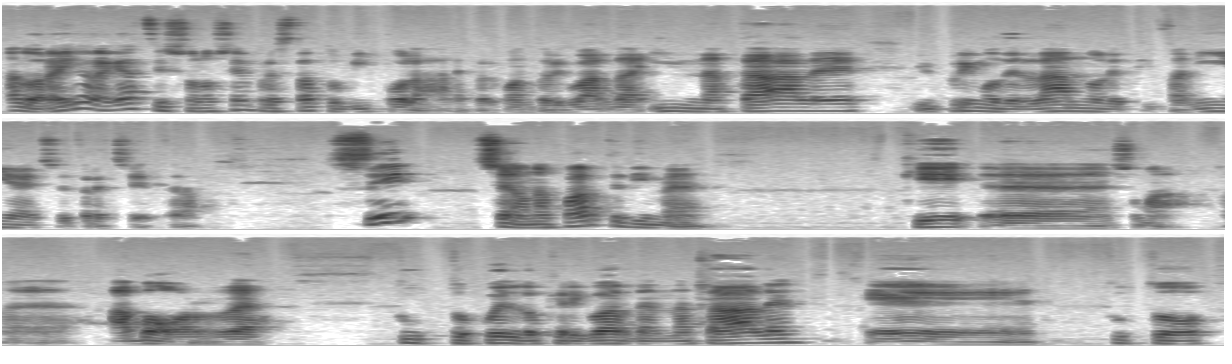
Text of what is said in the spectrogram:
Allora, io ragazzi sono sempre stato bipolare per quanto riguarda il Natale, il primo dell'anno, l'Epifania, eccetera, eccetera. Se c'è una parte di me che eh, insomma eh, aborre tutto quello che riguarda il Natale e tutto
